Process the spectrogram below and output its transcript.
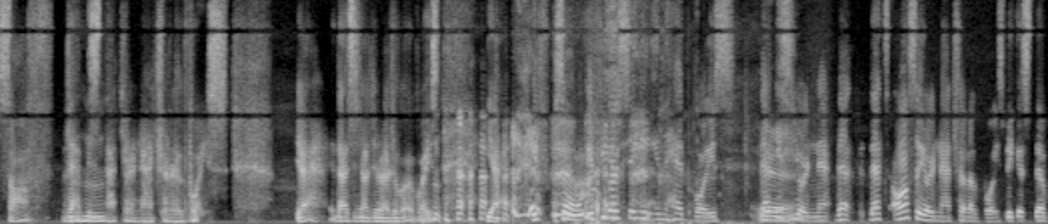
soft, that is Mhm. not your natural voice. Yeah, that's not your natural voice. yeah. If, so if you're singing in head voice, that is Yeah. your na- that that's also your natural voice because the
